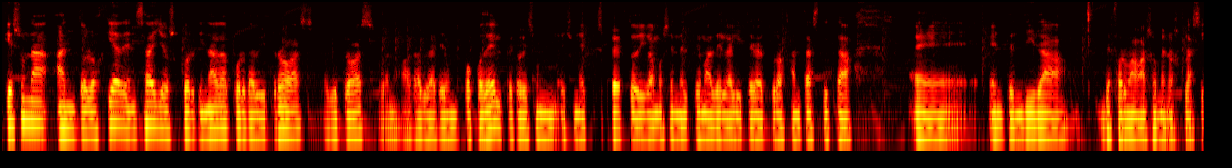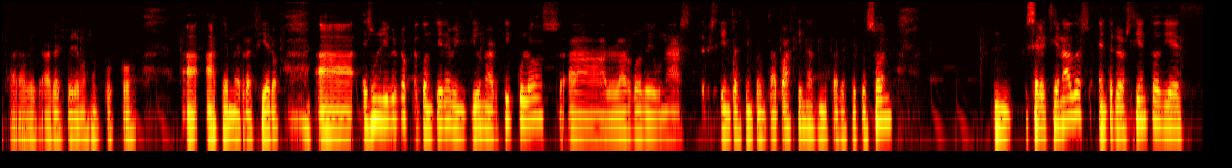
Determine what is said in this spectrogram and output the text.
que es una antología de ensayos coordinada por David Roas. David Roas, bueno, ahora hablaré un poco de él, pero es un, es un experto, digamos, en el tema de la literatura fantástica eh, entendida de forma más o menos clásica. Ahora, ahora veremos un poco a, qué me refiero. Ah, es un libro que contiene 21 artículos a lo largo de unas 350 páginas, me parece que son, mm, seleccionados entre los 110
